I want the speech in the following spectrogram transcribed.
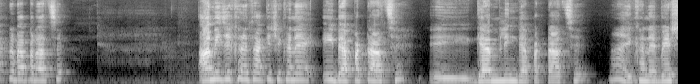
একটা ব্যাপার আছে। আমি যেখানে থাকি সেখানে এই ব্যাপারটা আছে, এই গ্যামলিং ব্যাপারটা আছে। হ্যাঁ এখানে বেশ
